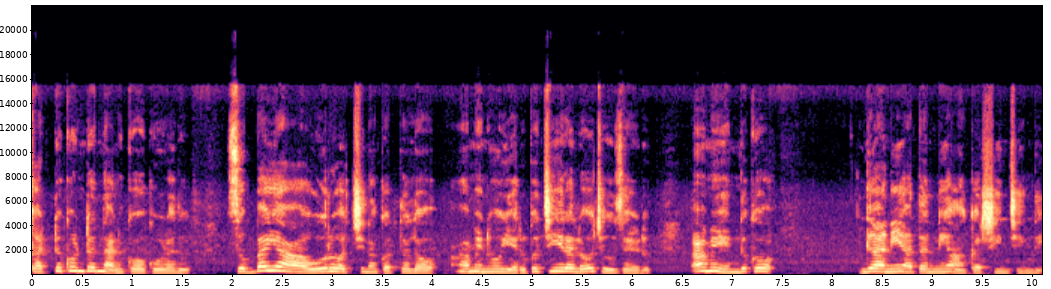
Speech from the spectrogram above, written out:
కట్టుకుంటుంది అనుకోకూడదు సుబ్బయ్య ఆ ఊరు వచ్చిన కొత్తలో ఆమెను ఎరుపు చీరలో చూశాడు. ఆమె ఎందుకో గాని అతన్ని ఆకర్షించింది.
